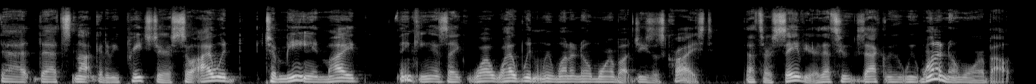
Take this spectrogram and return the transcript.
that that's not going to be preached here. So I would, to me, and my thinking is like, why, why wouldn't we want to know more about Jesus Christ? That's our savior. That's who exactly who we want to know more about.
